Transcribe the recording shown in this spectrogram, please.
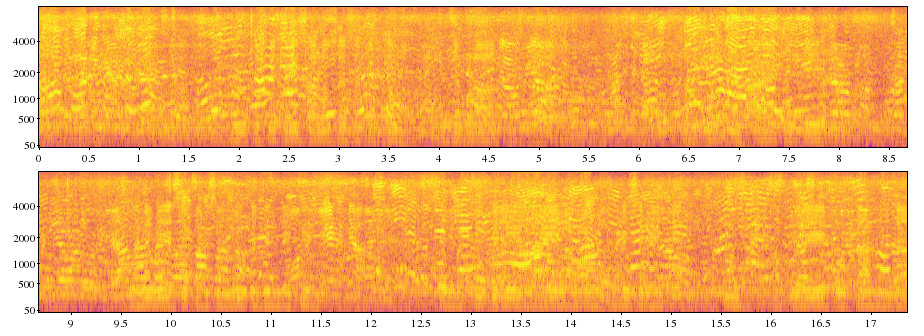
झोपड़पट्टी में रहते हैं उनको पिछले कई सालों से ऐसा करता हूँ। मुझे बड़ा संतोष मिलता है क्योंकि मैंने भी ऐसी परेशानियों के दिन देखे। इन बच्चों के लिए लाई लावा मिठाई से लेके कपड़े, जूता, मोजा,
